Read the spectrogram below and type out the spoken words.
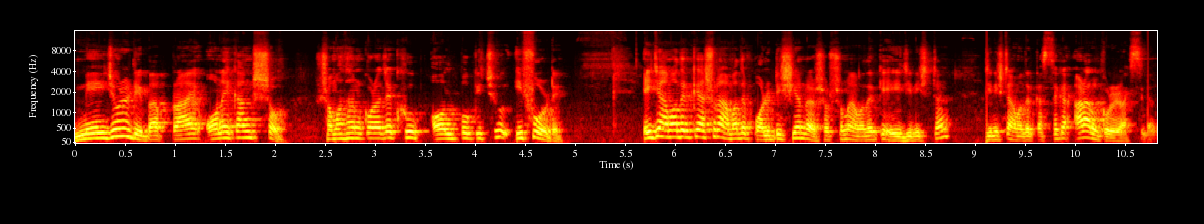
মেজরিটি বা প্রায় অনেকাংশ সমাধান করা যায় খুব অল্প কিছু ইফোর্টে এই যে আমাদেরকে আসলে আমাদের পলিটিশিয়ানরা সবসময় আমাদেরকে এই জিনিসটা জিনিসটা আমাদের কাছ থেকে আড়াল করে রাখছিলেন।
